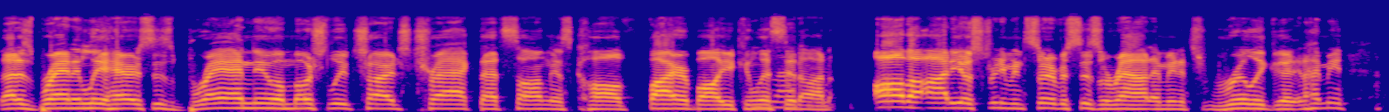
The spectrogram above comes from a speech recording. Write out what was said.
That is Brandon Lee Harris's brand new emotionally charged track. That song is called Fireball. You can listen it on all the audio streaming services around. I mean, it's really good. And I mean,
